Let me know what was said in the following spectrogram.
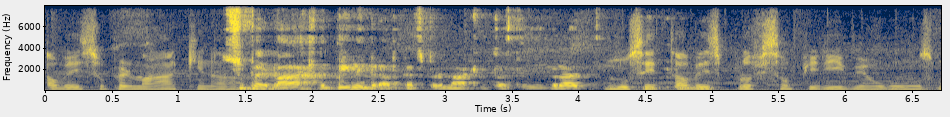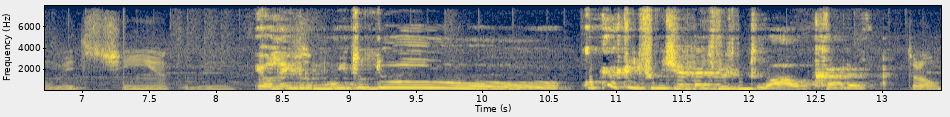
Talvez Super Máquina. Super Máquina, bem lembrado, cara, Super Máquina, então tô lembrado. Não sei, talvez Profissão Perigo em alguns momentos tinha também. Eu lembro muito do. Qual que era aquele filme de realidade virtual, cara? Tron?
